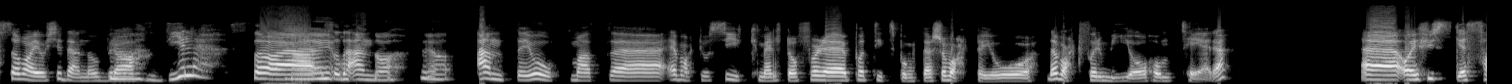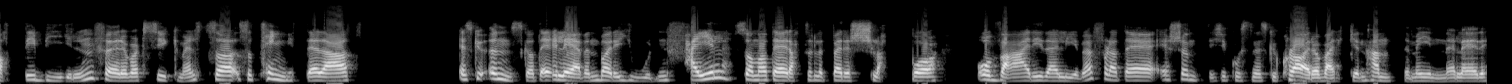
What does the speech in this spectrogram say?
så var jo ikke det noe bra deal. Så, Nei, så det enda, ja endte jo opp med at uh, jeg ble jo sykemeldt òg, for det, på et tidspunkt der så ble det jo Det ble for mye å håndtere. Uh, og jeg husker jeg satt i bilen før jeg ble sykemeldt, så, så tenkte jeg da at jeg skulle ønske at eleven bare gjorde den feil, sånn at jeg rett og slett bare slapp å, å være i det livet. For jeg, jeg, skjønte ikke hvordan jeg skulle klare å verken hente meg inn eller,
